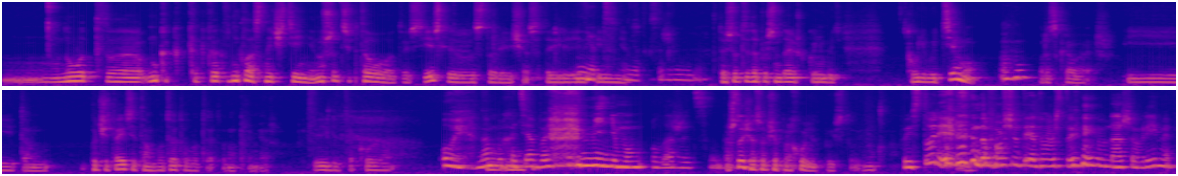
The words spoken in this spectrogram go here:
ну вот, э, ну как, как, как внеклассное чтение, ну что-то типа того. То есть есть ли в истории сейчас это или нет? Или нет? Нет, к сожалению, нет. То есть вот ты, допустим, даешь какую-нибудь какую-нибудь тему, угу. раскрываешь, и там почитайте там вот это, вот это, например. Или такое. Ой, нам бы хотя бы минимум уложиться. Да. А что сейчас вообще проходит по истории? ну По истории? да, в общем-то, я думаю, что в наше время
